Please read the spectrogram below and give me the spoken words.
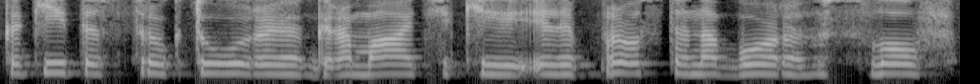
какие-то структуры, грамматики или просто набор слов.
